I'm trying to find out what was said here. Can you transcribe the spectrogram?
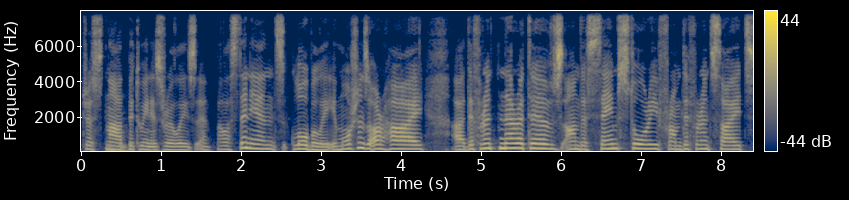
just not mm-hmm. between Israelis and Palestinians. Globally, emotions are high, uh, different narratives on the same story from different sides.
